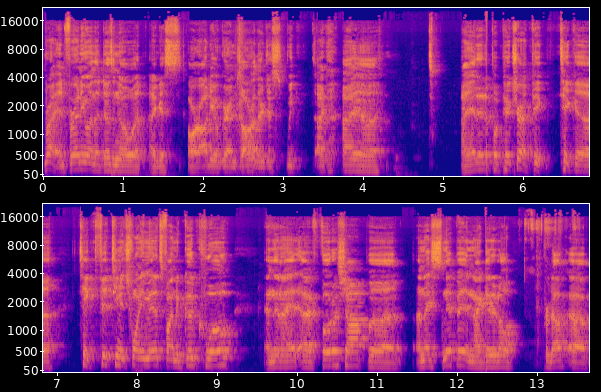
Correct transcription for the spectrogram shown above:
Right, and for anyone that doesn't know what I guess our audiograms are, they're just we I I uh I edit up a picture. I pick take a take fifteen to twenty minutes, find a good quote, and then I, I Photoshop a, a nice snippet, and I get it all produ- uh,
